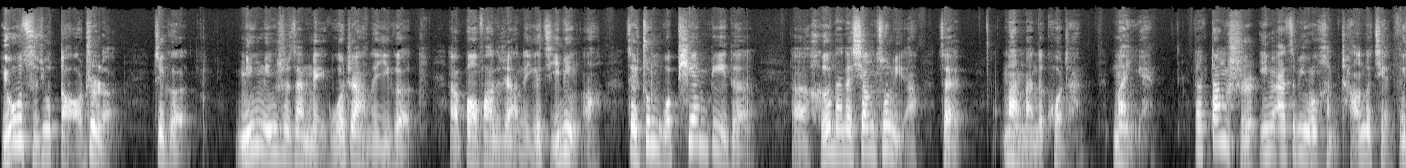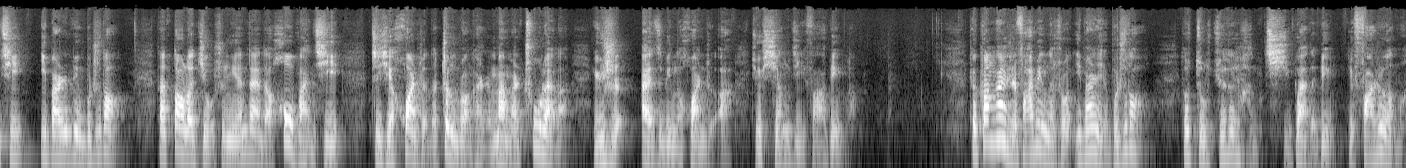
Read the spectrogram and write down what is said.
由此就导致了这个明明是在美国这样的一个啊爆发的这样的一个疾病啊，在中国偏僻的呃河南的乡村里啊，在慢慢的扩展蔓延。但当时因为艾滋病有很长的潜伏期，一般人并不知道。但到了九十年代的后半期，这些患者的症状开始慢慢出来了，于是艾滋病的患者啊就相继发病了。这刚开始发病的时候，一般人也不知道，都总觉得很奇怪的病，就发热嘛，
